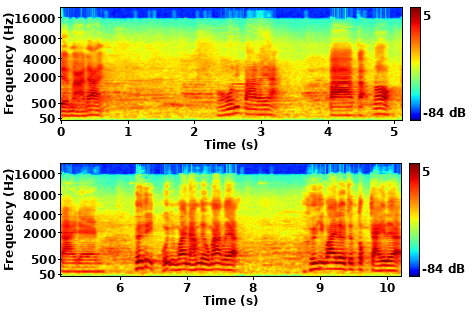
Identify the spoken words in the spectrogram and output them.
เดินมาได้โอ้นี่ปลาอะไรอะ่ะ ปลากระรอกกายแดง เฮ้ยอุ๊ยมันว่ายน้ำเร็วมากเลยอะ่ะ เฮ้ยว่ายเร็วจนตกใจเลยอะ่ะ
